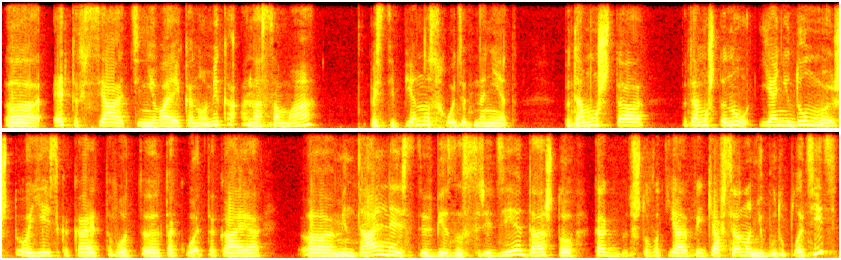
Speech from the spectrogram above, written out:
э, эта вся теневая экономика, она сама постепенно сходит на нет. Потому что, потому что ну, я не думаю, что есть какая-то вот э, такой, такая э, ментальность в бизнес-среде, да, что, как, что вот я, я все равно не буду платить,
